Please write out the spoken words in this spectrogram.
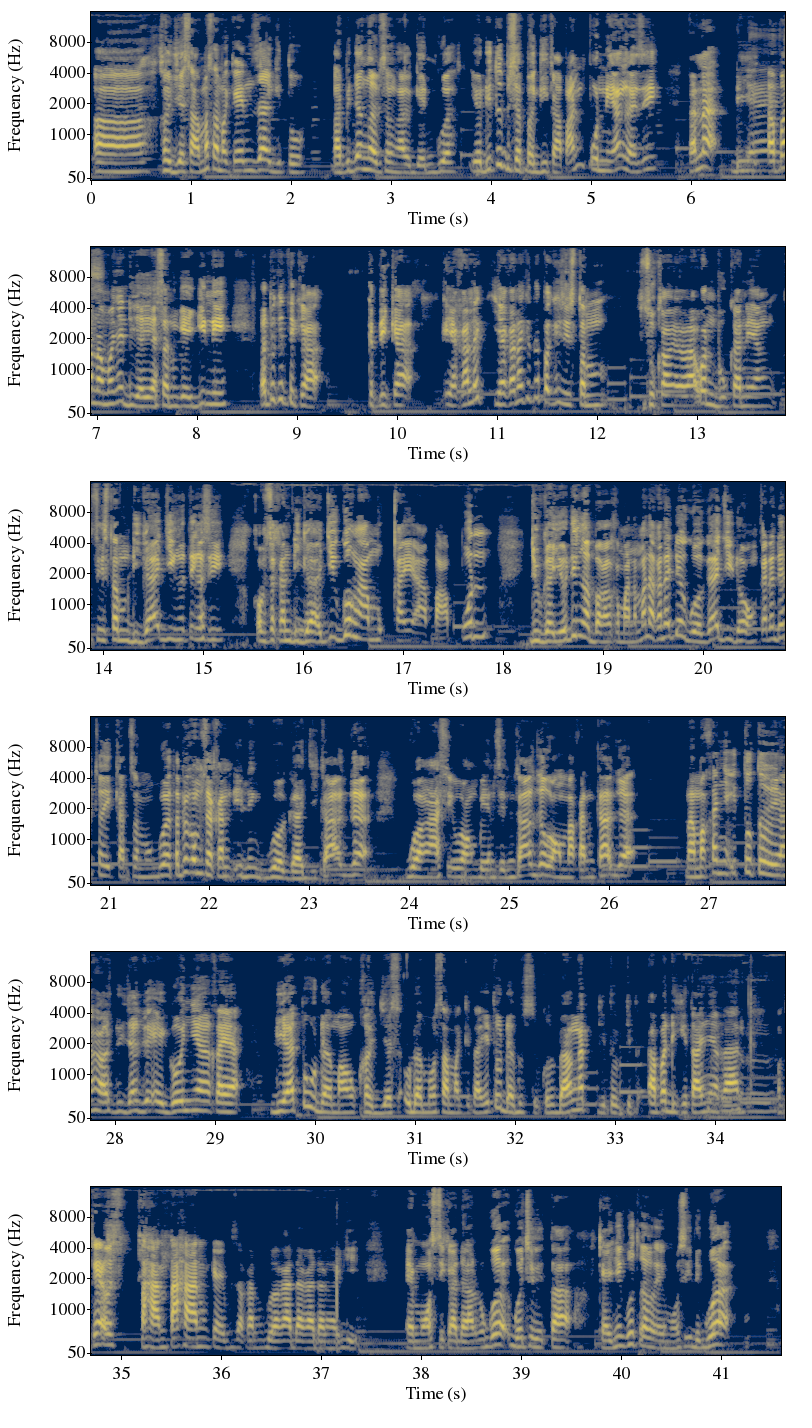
eh kerja sama sama Kenza gitu tapi dia nggak bisa ngargain gue Yodi tuh bisa pergi kapan pun ya nggak sih karena di Yes. apa namanya di yayasan kayak gini tapi ketika ketika ya karena ya karena kita pakai sistem sukarelawan bukan yang sistem digaji ngerti gak sih? Kalau misalkan digaji gue ngamuk kayak apa pun juga Yodi nggak bakal ke mana-mana karena dia gue gaji dong karena dia terikat sama gue tapi kalau misalkan ini gue gaji kagak gue ngasih uang bensin kagak uang makan kagak nah makanya itu tuh yang harus dijaga egonya. Kayak dia tuh udah mau kerja udah mau sama kita itu udah bersyukur banget gitu kita, apa di kitanya kan. Mm-mm. Oke harus tahan-tahan kayak misalkan gue kadang-kadang lagi emosi kadang gue gue cerita kayaknya gue terlalu emosi deh. Gue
